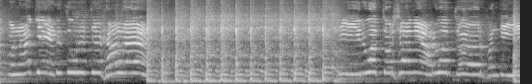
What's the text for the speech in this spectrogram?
அப்போ நாக்கே எடுத்து உரைச்ச காலம் சாமி அறுபத்தோர் பந்தியே.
